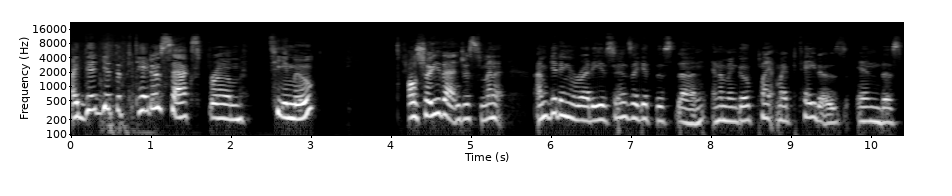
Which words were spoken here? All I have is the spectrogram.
I did get the potato sacks from Temu. I'll show you that in just a minute. I'm getting ready as soon as I get this done, and I'm going to go plant my potatoes in this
